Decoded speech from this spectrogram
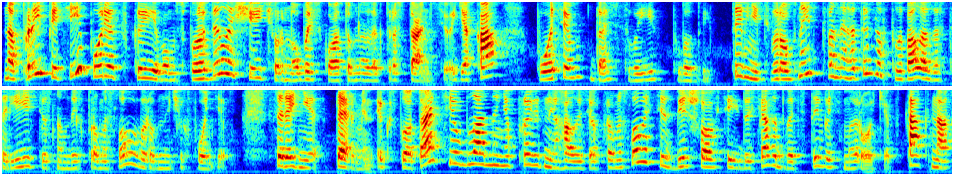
на Прип'яті поряд з Києвом спородили ще й Чорнобильську атомну електростанцію, яка потім дасть свої плоди. Активність виробництва негативно впливала застарілість основних промислово-виробничих фондів. Середній термін експлуатації обладнання в провідних галузях промисловості збільшувався і досяг 28 років. Так, на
